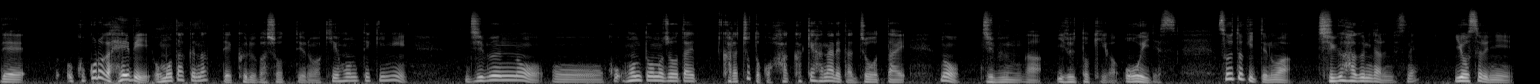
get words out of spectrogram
で心がヘビー重たくなってくる場所っていうのは基本的に自分の本当の状態からちょっとこうかけ離れた状態の自分がいる時が多いです。そういう時っていうのはちぐはぐになるんですね。要するに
